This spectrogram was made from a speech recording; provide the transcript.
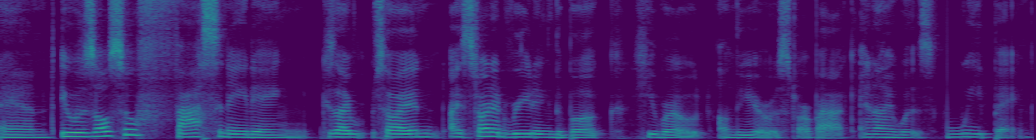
and it was also fascinating because i so i i started reading the book he wrote on the eurostar back and i was weeping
